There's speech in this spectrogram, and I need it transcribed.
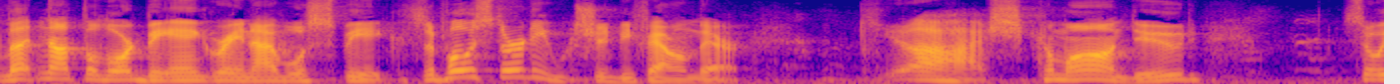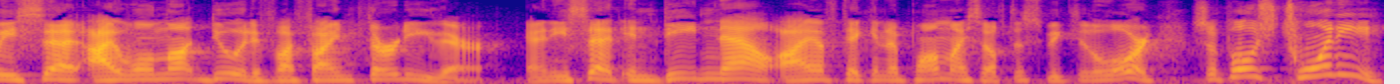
Let not the Lord be angry, and I will speak. Suppose 30 should be found there. Gosh, come on, dude. So he said, I will not do it if I find 30 there. And he said, Indeed, now I have taken it upon myself to speak to the Lord. Suppose 20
